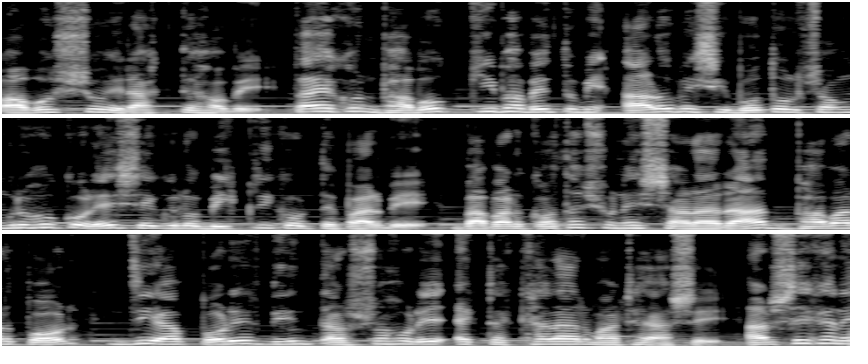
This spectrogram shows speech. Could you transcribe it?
অবশ্যই রাখতে হবে। তাই এখন ভাবো কীভাবে তুমি আরও বেশি বোতল সংগ্রহ করে সেগুলো বিক্রি করতে পারবে। বাবার কথা শুনে সারা রাত ভাবার পর জিয়া পরের দিন তার শহরে একটা খেলার মাঠে আসে। আর সেখানে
